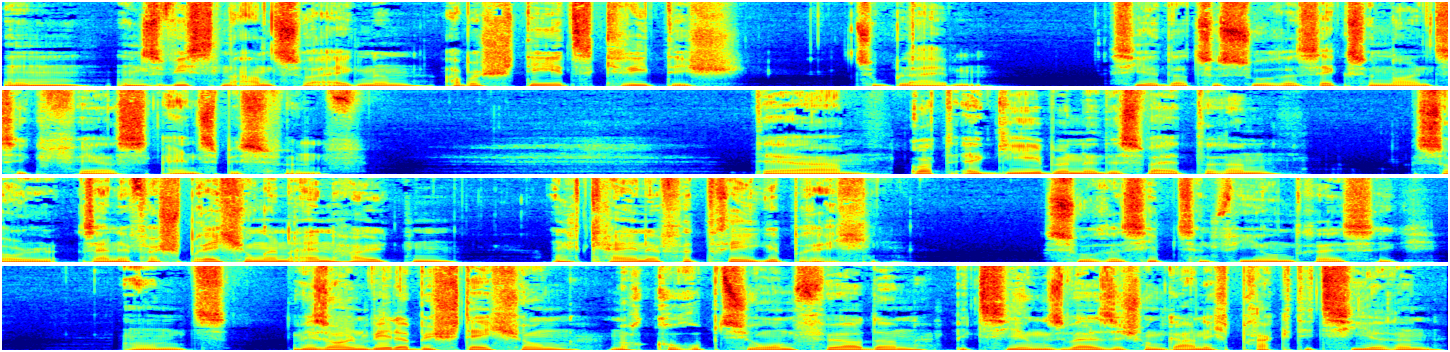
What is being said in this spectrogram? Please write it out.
um uns Wissen anzueignen, aber stets kritisch zu bleiben. Siehe dazu Sura 96, Vers 1 bis 5. Der Gottergebene des Weiteren soll seine Versprechungen einhalten und keine Verträge brechen. Sura 1734. Und wir sollen weder Bestechung noch Korruption fördern, beziehungsweise schon gar nicht praktizieren.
